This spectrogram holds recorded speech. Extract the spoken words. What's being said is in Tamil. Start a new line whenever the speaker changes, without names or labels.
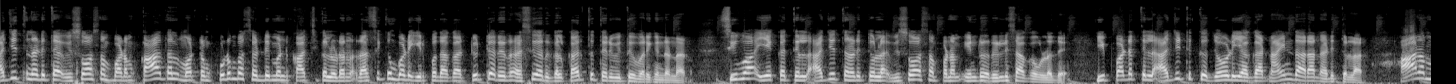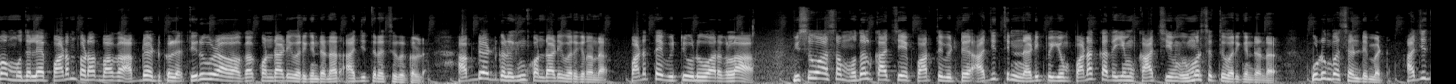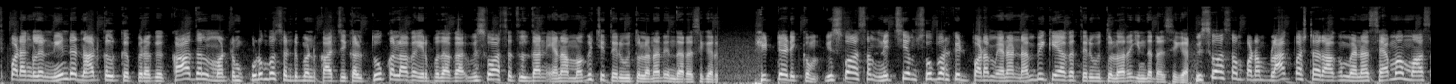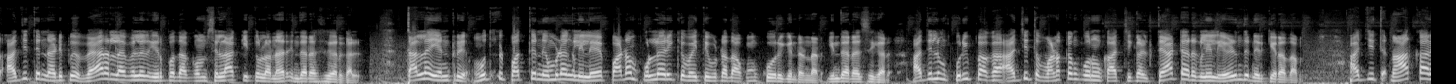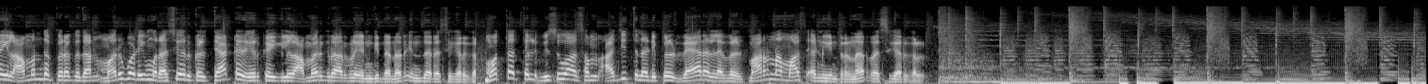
அஜித் நடித்த விசுவாசம் படம் காதல் மற்றும் குடும்ப செட்டிமெண்ட் காட்சிகளுடன் ரசிக்கும்படி இருப்பதாக ட்விட்டரில் ரசிகர்கள் கருத்து தெரிவித்து வருகின்றனர். சிவா இயக்கத்தில் அஜித் நடித்துள்ள விசுவாசம் படம் இன்று ரிலீஸ் ஆக உள்ளது. இப்படத்தில் அஜித்துக்கு ஜோடியாக நயன்தாரா நடித்துள்ளார். ஆரம்பம் முதலே படம் தொடர்பாக அப்டேட்கள் திருவிழாவாக கொண்டாடி வருகின்றனர் அஜித் ரசிகர்கள். அப்டேட்களையும் கொண்டாடி வருகின்றனர். படத்தை விட்டு விடுவார்களா விசுவாசம் முதல் காட்சியை பார்த்துவிட்டு அஜித்தின் நடிப்பையும் படக்கதையும் காட்சியும் விமர்சித்து வருகின்றனர். குடும்ப சென்டிமெண்ட் அஜித் படங்களின் நீண்ட நாட்களுக்கு பிறகு காதல் மற்றும் குடும்ப சென்டிமெண்ட் காட்சிகள் தூக்கலாக இருப்பதாக விசுவாசத்தில் தான் என மகிழ்ச்சி தெரிவித்துள்ளனர் இந்த ரசிகர் ஹிட் அடிக்கும் விஸ்வாசம் நிச்சயம் சூப்பர் ஹிட் படம் என நம்பிக்கையாக தெரிவித்துள்ளார் இந்த ரசிகர். விஸ்வாசம் படம் பிளாக் பஸ்டர் ஆகும் என செம மாஸ் அஜித்தின் நடிப்பு வேற லெவலில் இருப்பதாகவும் சிலாக்கித்துள்ளனர் இந்த ரசிகர்கள். தல என்று முதல் பத்து நிமிடங்களிலே படம் புல்லரிக்க வைத்து விட்டதாகவும் கூறுகின்றனர் இந்த ரசிகர். அதிலும் குறிப்பாக அஜித் வணக்கம் கூறும் காட்சிகள் தியேட்டர்களில் எழுந்து நிற்கிறதாம். அஜித் நாற்காரையில் அமர்ந்த பிறகுதான் மறுபடியும் ரசிகர்கள் தியேட்டர் இருக்கைகளில் அமர்கிறார்கள் என்கின்றனர் இந்த ரசிகர்கள். மொத்தத்தில் விசுவாசம் அஜித் நடிப்பில் வேற லெவல் மரண மாஸ் என்கின்றனர் ரசிகர்கள்.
